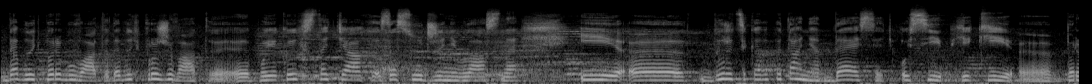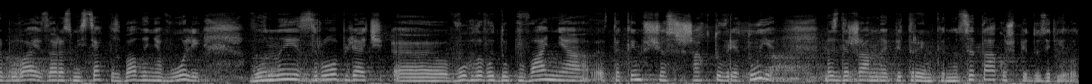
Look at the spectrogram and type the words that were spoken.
де будуть перебувати, де будуть проживати, е, по яких статтях засуджені, власне. І е, дуже цікаве питання: 10 осіб, які е, перебувають зараз в місцях позбавлення волі, вони зроблять е, вуглеводобування таким, що шахту врятує без державної підтримки. Ну це також підозріло.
